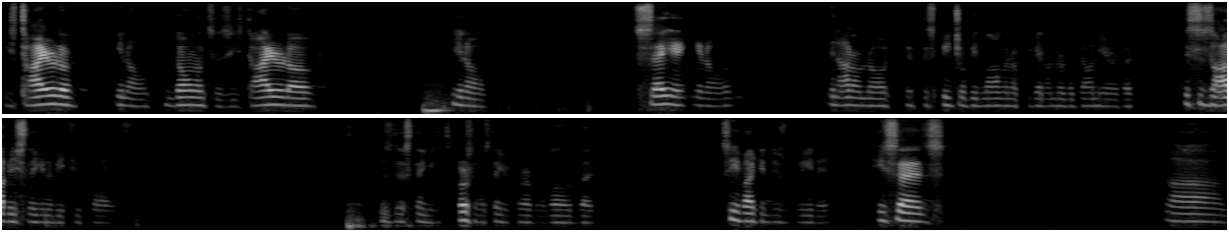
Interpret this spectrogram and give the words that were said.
He's tired of you know condolences. He's tired of you know saying, you know, and I don't know if the speech will be long enough to get under the gun here, but this is obviously going to be two parts. Is this thing? First of all, it's taking forever to load, but see if I can just read it. He says, um,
